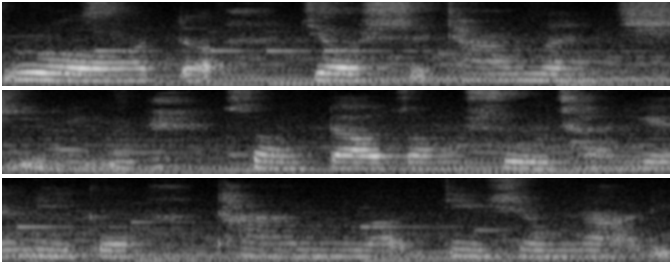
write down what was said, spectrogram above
弱的。就使他们骑驴送到棕树城耶利哥他们弟兄那里，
